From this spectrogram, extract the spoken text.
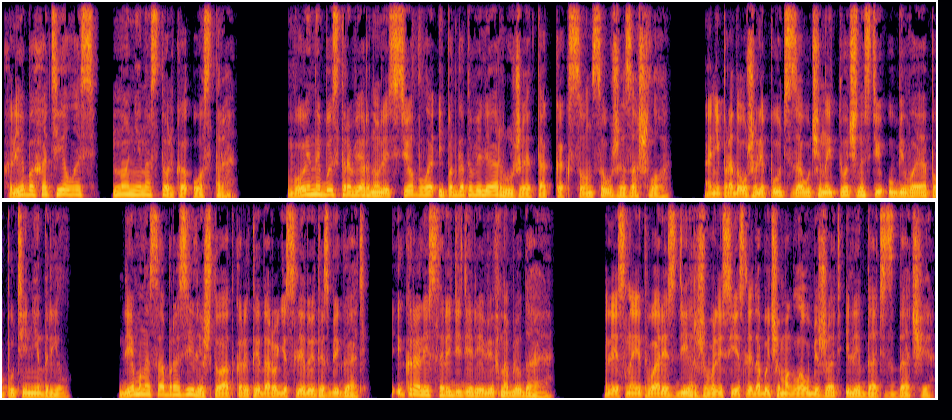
Хлеба хотелось, но не настолько остро. Воины быстро вернулись в седло и подготовили оружие, так как солнце уже зашло. Они продолжили путь заученной точностью, убивая по пути недрил. Демоны сообразили, что открытой дороги следует избегать, и крались среди деревьев, наблюдая. Лесные твари сдерживались, если добыча могла убежать или дать сдачи.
